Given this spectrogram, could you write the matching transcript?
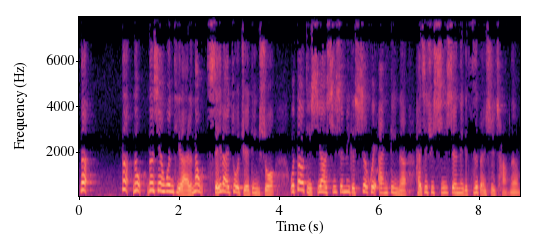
那、那、那、那现在问题来了，那谁来做决定说？我到底是要牺牲那个社会安定呢，还是去牺牲那个资本市场呢？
